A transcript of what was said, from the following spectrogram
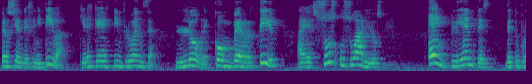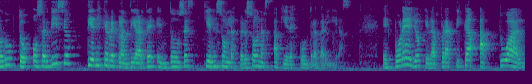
Pero si en definitiva quieres que este influencer logre convertir a sus usuarios en clientes de tu producto o servicio, tienes que replantearte entonces quiénes son las personas a quienes contratarías. Es por ello que la práctica actual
